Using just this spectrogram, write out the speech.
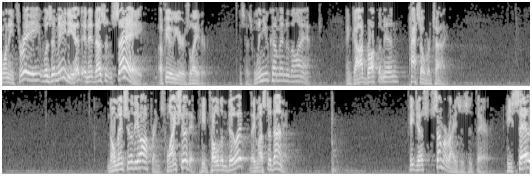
23 was immediate, and it doesn't say a few years later. It says, when you come into the land, and God brought them in Passover time. No mention of the offerings. Why should it? He told them do it, they must have done it. He just summarizes it there. He says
